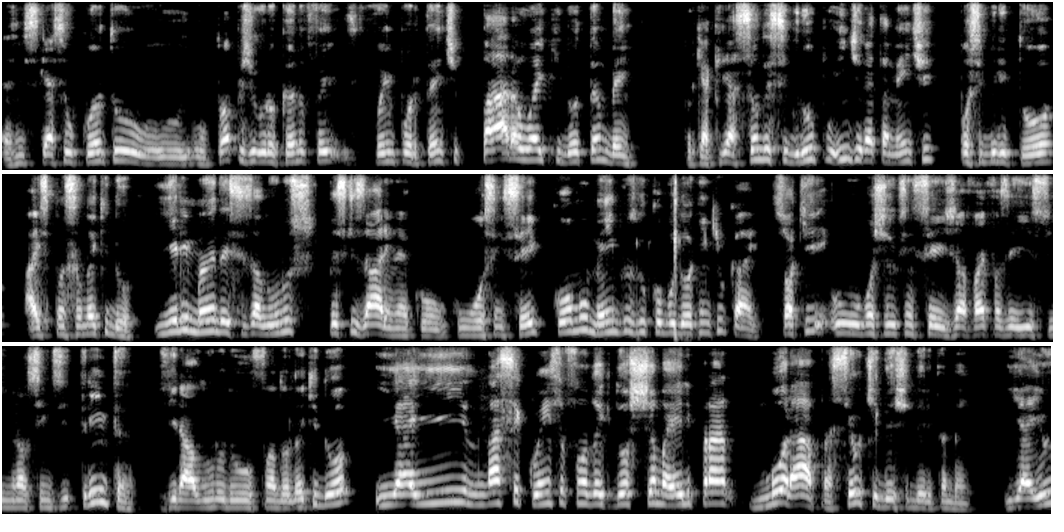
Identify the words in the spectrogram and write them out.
a gente esquece o quanto o, o próprio Jigoro Kano foi, foi importante para o Aikido também porque a criação desse grupo indiretamente possibilitou a expansão do Aikido. E ele manda esses alunos pesquisarem né, com, com o Sensei como membros do Kobudo Kenkyukai. Só que o Mochizuki Sensei já vai fazer isso em 1930, virar aluno do fundador do Aikido, e aí, na sequência, o fundador do Aikido chama ele para morar, para ser o Tideshi dele também. E aí o,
